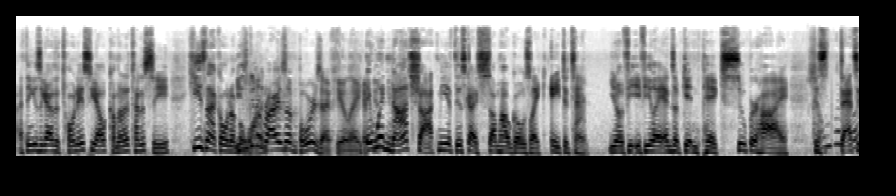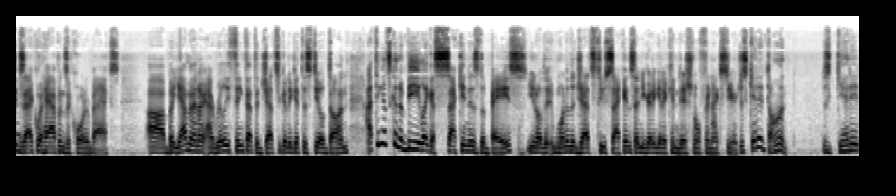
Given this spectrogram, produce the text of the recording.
I think he's a guy with a torn ACL coming out of Tennessee. He's not going number He's one. going to rise up boards. I feel like I It feel would like- not shock me if this guy somehow goes like eight to ten. You know, if he if he like ends up getting picked super high, because that's might. exactly what happens to quarterbacks. Uh, but yeah, man, I, I really think that the Jets are going to get this deal done. I think it's going to be like a second is the base. You know, the, one of the Jets two seconds, then you're going to get a conditional for next year. Just get it done. Just get it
